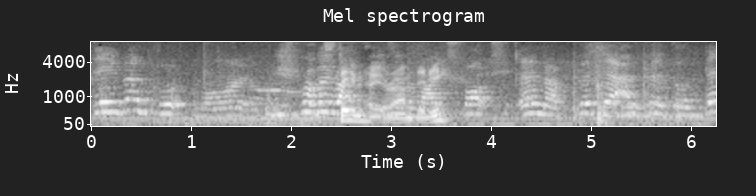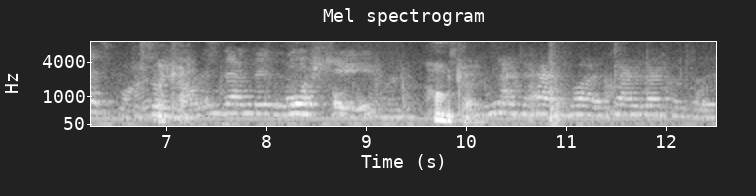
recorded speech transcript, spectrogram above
They even put mine on. Probably Stephen hurt your arm, did he? Spots and I put it and put on this one. Okay. And then there's a she. Okay. And then I have one down there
